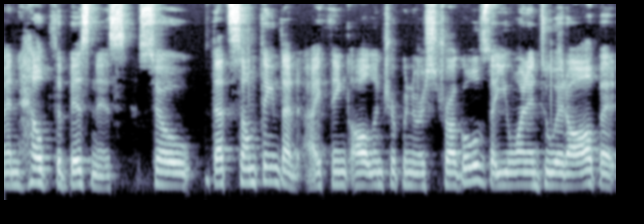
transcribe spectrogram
and help the business. So that's something that I think all entrepreneurs struggles that you want to do it all, but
